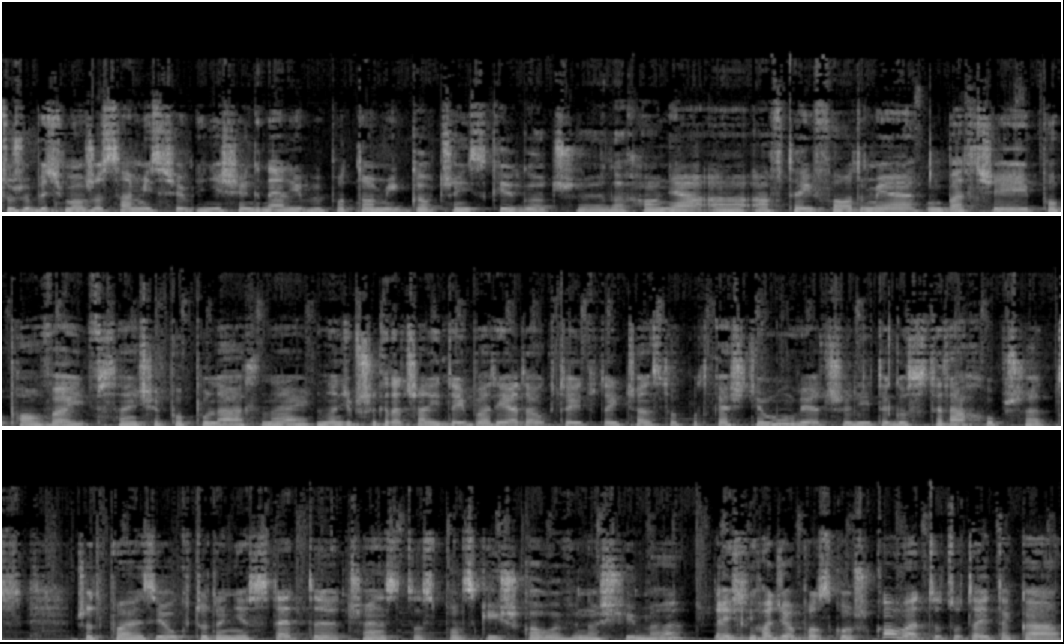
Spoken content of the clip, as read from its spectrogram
którzy być może sami z siebie nie sięgnęliby po tomik Gałczyńskiego czy Lechonia, a, a w tej formie bardziej popowej, w sensie popularnej, no nie przekraczali tej bariery, o której tutaj często w podcaście mówię, czyli tego strachu przed przed poezją, który niestety często z polskiej szkoły wynosimy. A jeśli chodzi o polską szkołę, to tutaj taka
